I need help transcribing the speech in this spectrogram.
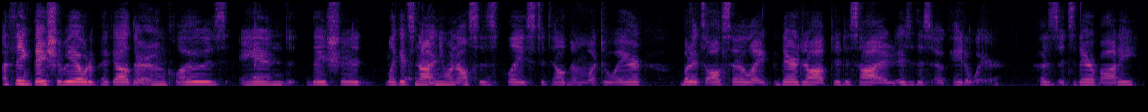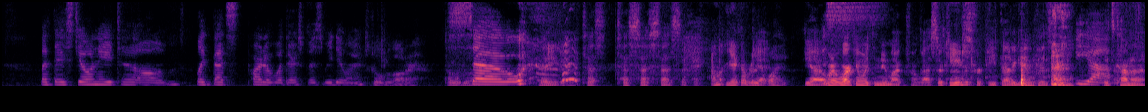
I think they should be able to pick out their own clothes, and they should like it's not anyone else's place to tell them what to wear, but it's also like their job to decide is this okay to wear, because it's their body, but they still need to um like that's part of what they're supposed to be doing. Just go little bit louder. Talk a little bit louder. So There you go. test, test, test, test. Okay. I'm not, yeah, it got really Yeah. quiet. Yeah, we're working with the new microphone, guys. So can you just repeat that again? Because yeah, it's kind of,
